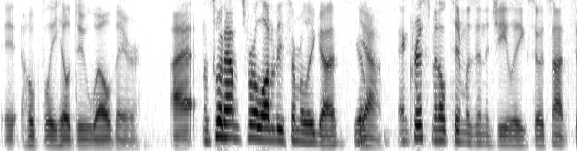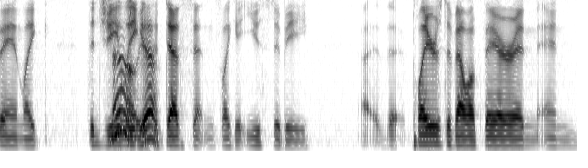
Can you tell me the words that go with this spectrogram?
it, hopefully he'll do well there. I, That's what happens for a lot of these summer league guys. Yep. Yeah, and Khris Middleton was in the G League, so it's not saying like the G No, League yeah. is a death sentence like it used to be. Uh, the players develop there and and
